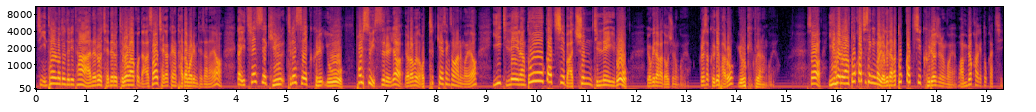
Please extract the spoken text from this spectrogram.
지금 인터널 노드들이 다 안으로 제대로 들어가고 나서 제가 그냥 닫아버리면 되잖아요 그러니까 이 트랜스의 기울 트랜스의 그, 요 펄스 위스를요 여러분 어떻게 생성하는 거예요 이 딜레이랑 똑같이 맞춤 딜레이로 여기다가 넣어주는 거예요 그래서 그게 바로 요렇게 구현한 거예요 그래서 이 회로랑 똑같이 생긴 걸 여기다가 똑같이 그려주는 거예요 완벽하게 똑같이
